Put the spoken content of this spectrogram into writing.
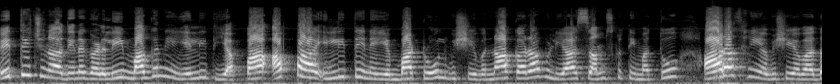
ಇತ್ತೀಚಿನ ದಿನಗಳಲ್ಲಿ ಮಗನೇ ಎಲ್ಲಿದೆಯಪ್ಪ ಅಪ್ಪ ಇಲ್ಲಿದ್ದೇನೆ ಎಂಬ ಟ್ರೋಲ್ ವಿಷಯವನ್ನ ಕರಾವಳಿಯ ಸಂಸ್ಕೃತಿ ಮತ್ತು ಆರಾಧನೆಯ ವಿಷಯವಾದ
